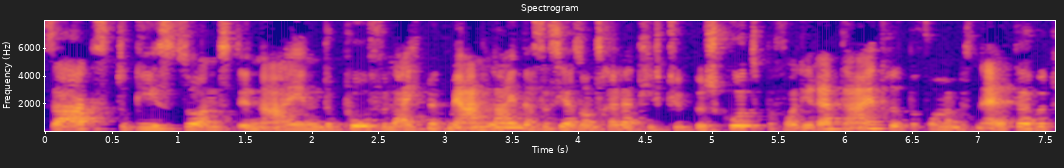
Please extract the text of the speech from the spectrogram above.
sagst, du gehst sonst in ein Depot vielleicht mit mehr Anleihen. Das ist ja sonst relativ typisch. Kurz bevor die Rente eintritt, bevor man ein bisschen älter wird,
